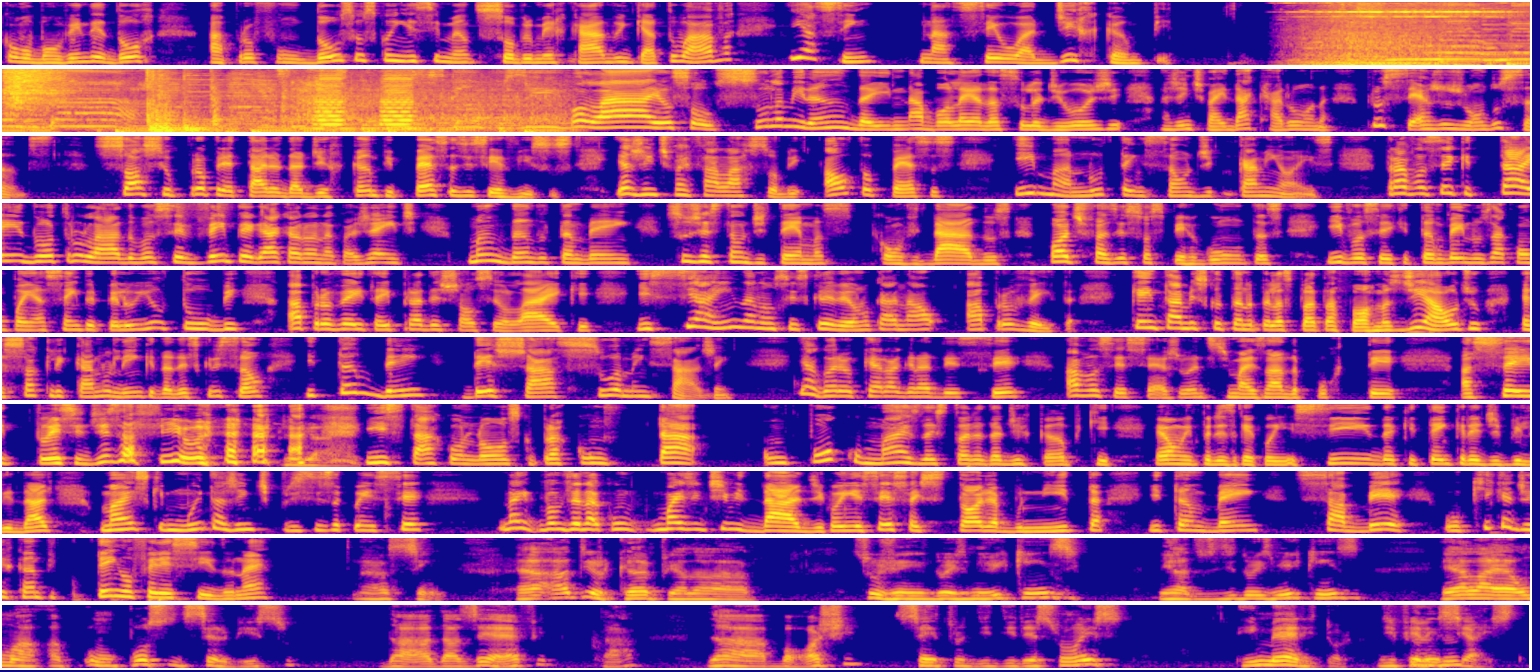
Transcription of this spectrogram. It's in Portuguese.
Como bom vendedor, aprofundou seus conhecimentos sobre o mercado em que atuava e assim nasceu a DIRCAMP. Olá, eu sou Sula Miranda e na boleia da Sula de hoje a gente vai dar carona para o Sérgio João dos Santos, sócio proprietário da Dircamp Peças e Serviços. E a gente vai falar sobre autopeças e manutenção de caminhões. Para você que está aí do outro lado, você vem pegar carona com a gente, mandando também sugestão de temas, convidados, pode fazer suas perguntas e você que também nos acompanha sempre pelo YouTube, aproveita aí para deixar o seu like e se ainda não se inscreveu no canal, aproveita. Quem está me escutando pelas plataformas de áudio, é só clicar no link da descrição e também deixar sua mensagem. E agora eu quero agradecer a você, Sérgio, antes de mais nada, por ter aceito esse desafio e estar conosco para contar um pouco mais da história da Dircamp, que é uma empresa que é conhecida, que tem credibilidade, mas que muita gente precisa conhecer, na, vamos dizer, na, com mais intimidade, conhecer essa história bonita e também saber o que, que a Dircamp tem oferecido, né? Ah, sim. É, a DIRCAMP ela surgiu em 2015, meados de 2015. Ela é uma, um posto de serviço da, da ZF, tá? da Bosch, Centro de Direções e Meritor, diferenciais.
